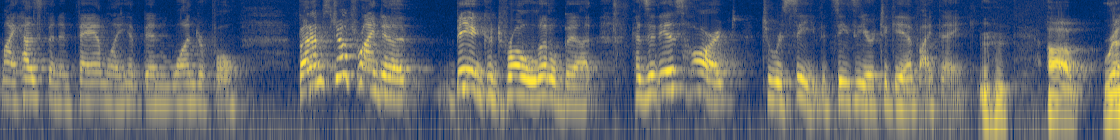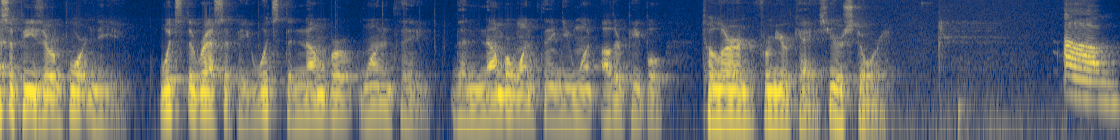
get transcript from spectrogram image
my husband and family have been wonderful. But I'm still trying to be in control a little bit because it is hard to receive. It's easier to give, I think. Mm-hmm. Uh, recipes are important to you. What's the recipe? What's the number one thing? The number one thing you want other people to learn from your case, your story? Um,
